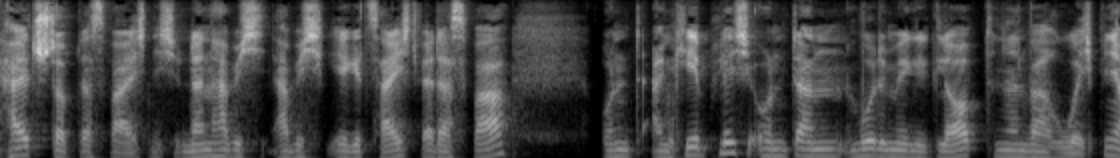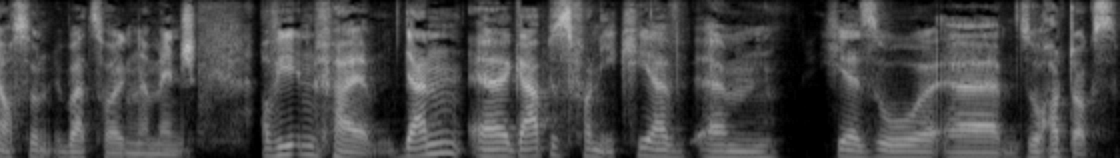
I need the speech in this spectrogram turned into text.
Halt, stopp, das war ich nicht. Und dann habe ich, habe ich ihr gezeigt, wer das war. Und angeblich, und dann wurde mir geglaubt und dann war Ruhe. Ich bin ja auch so ein überzeugender Mensch. Auf jeden Fall. Dann äh, gab es von Ikea ähm, hier so, äh, so Hotdogs.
